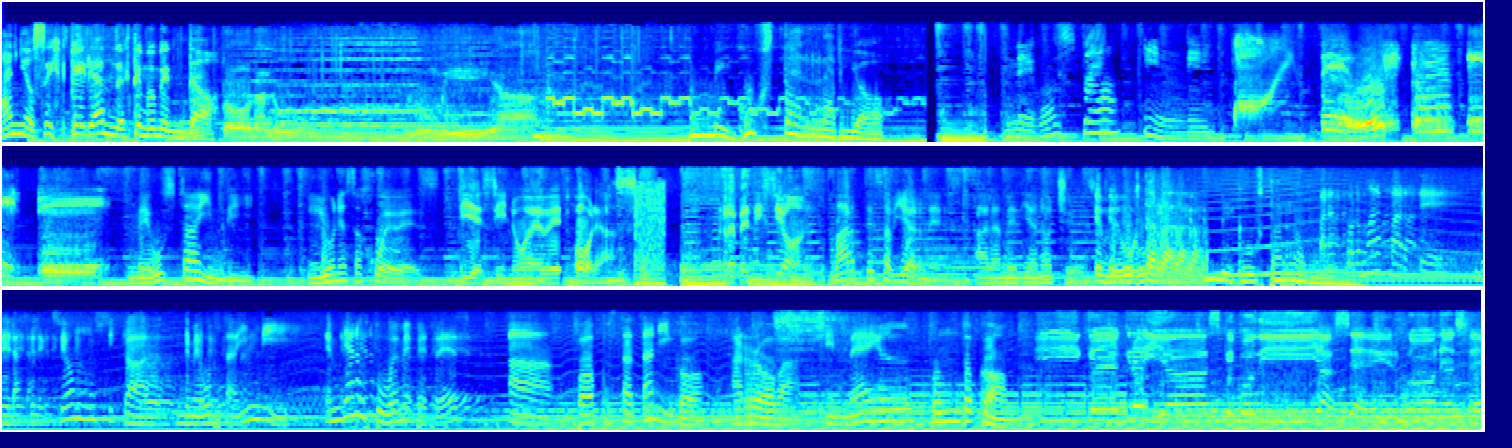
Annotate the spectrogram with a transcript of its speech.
años esperando este momento. Toda luz, luz mía. Me gusta radio. Me gusta indie. Me gusta indie. Me gusta indie. Lunes a jueves, 19 horas. Repetición, martes a viernes, a la medianoche. En Me Gusta Radio. Me Gusta Radio. Para formar parte Me Gusta Indie, envíanos tu MP3 a popsatánico.gmail.com ¿Y qué creías que podía hacer con ese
